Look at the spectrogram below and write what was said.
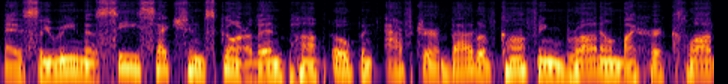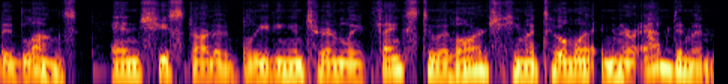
as Serena's C-section scar then popped open after a bout of coughing brought on by her clotted lungs, and she started bleeding internally thanks to a large hematoma in her abdomen.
